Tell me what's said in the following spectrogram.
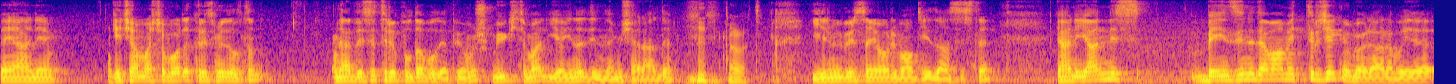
Ve yani geçen maçta bu arada Chris Middleton neredeyse triple double yapıyormuş. Büyük ihtimal yayını dinlemiş herhalde. Evet. 21 sayı 10 rebound 7 asistle. Yani Yannis benzini devam ettirecek mi böyle arabayı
